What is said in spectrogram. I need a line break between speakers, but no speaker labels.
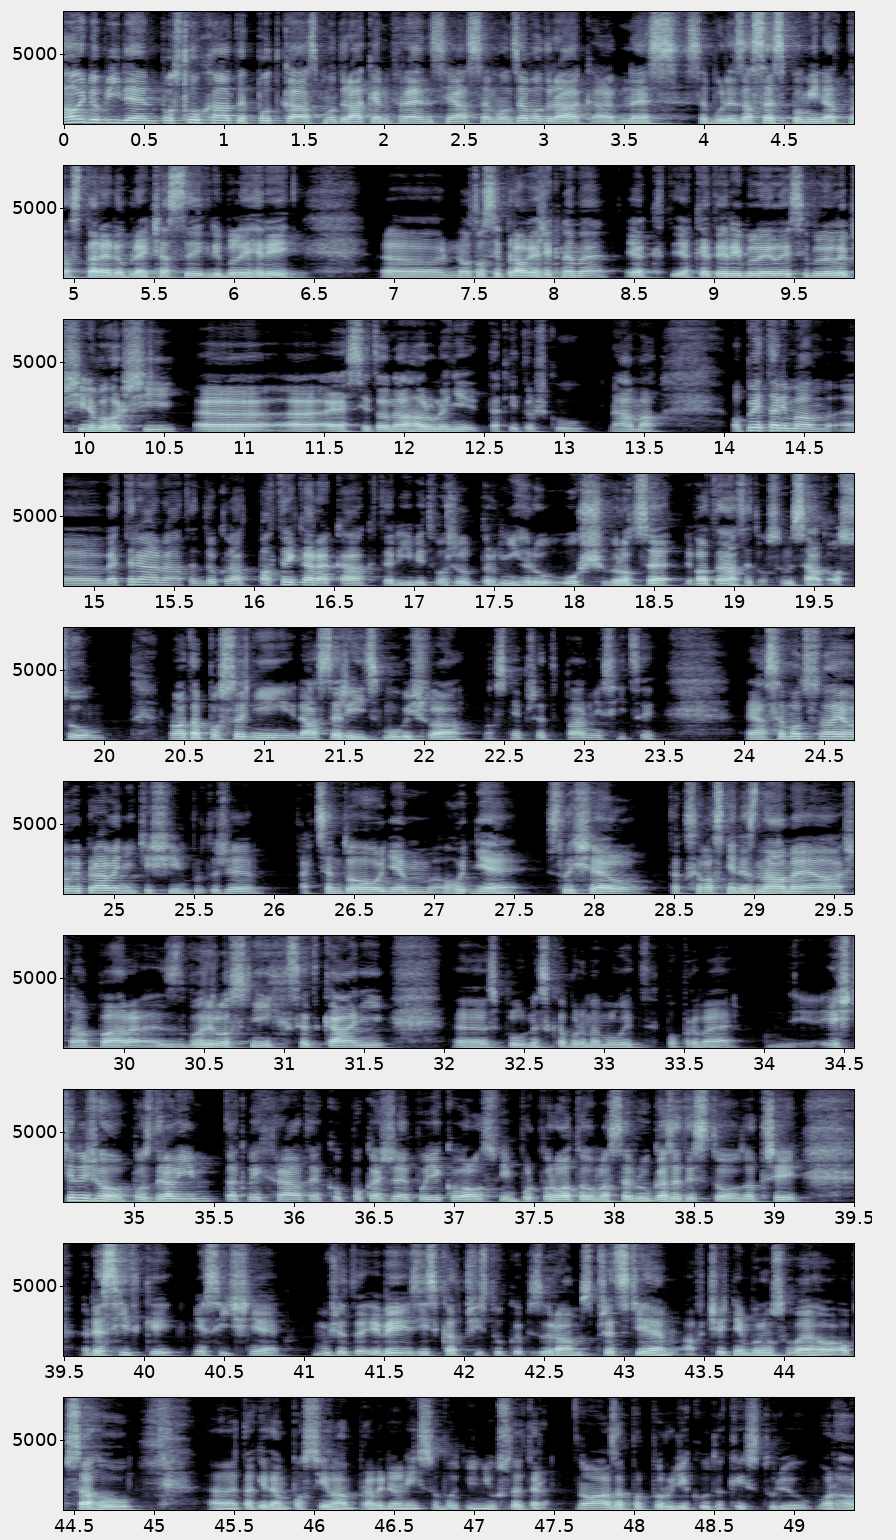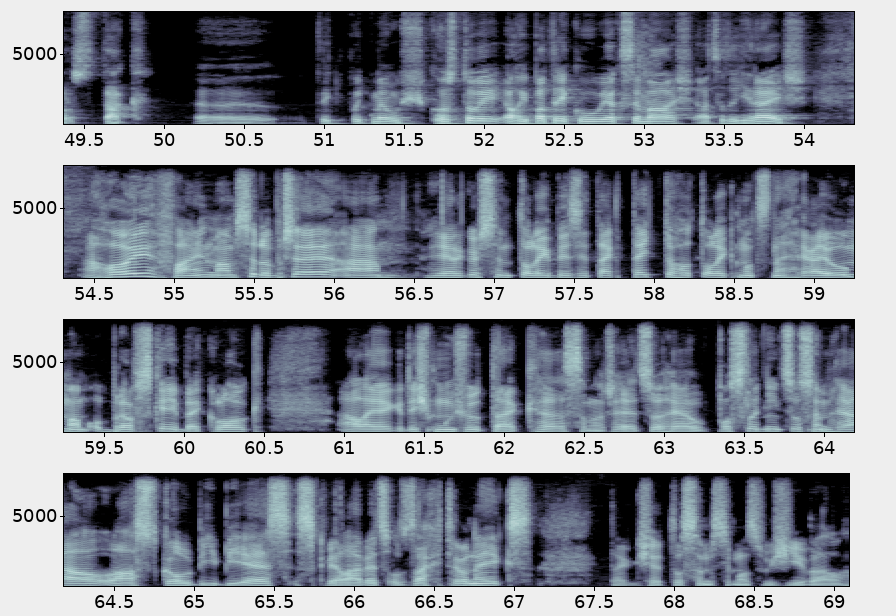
Ahoj, dobrý den, posloucháte podcast Modrák and Friends, já jsem Honza Modrák a dnes se bude zase vzpomínat na staré dobré časy, kdy byly hry. Eh, no to si právě řekneme, jak, jaké ty hry byly, jestli byly lepší nebo horší eh, a jestli to náhodou není taky trošku náma. Opět tady mám eh, veterána, tentokrát Patrika Raka, který vytvořil první hru už v roce 1988. No a ta poslední, dá se říct, mu vyšla vlastně před pár měsíci. Já se moc na jeho vyprávění těším, protože ať jsem toho o něm hodně slyšel, tak se vlastně neznáme a až na pár zdvořilostních setkání eh, spolu dneska budeme mluvit poprvé. Ještě než ho pozdravím, tak bych rád jako pokaždé poděkoval svým podporovatelům na serveru Gazetisto za tři desítky měsíčně. Můžete i vy získat přístup k epizodám s předstihem a včetně bonusového obsahu. Eh, taky tam posílám pravidelný sobotní newsletter. No a za podporu děkuji taky studiu Warhorse. Tak, eh, teď pojďme už k hostovi. Ahoj Patriku, jak se máš a co teď hraješ?
Ahoj, fajn, mám se dobře a jelikož jsem tolik busy, tak teď toho tolik moc nehraju, mám obrovský backlog, ale když můžu, tak eh, samozřejmě co hraju. Poslední, co jsem hrál, Last Call BBS, skvělá věc od Zachtronics, takže to jsem si moc užíval.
